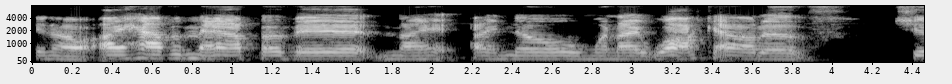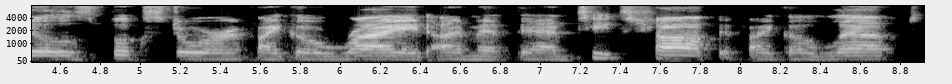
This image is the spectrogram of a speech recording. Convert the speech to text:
you know, I have a map of it, and I I know when I walk out of Jill's bookstore, if I go right, I'm at the antique shop. If I go left,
